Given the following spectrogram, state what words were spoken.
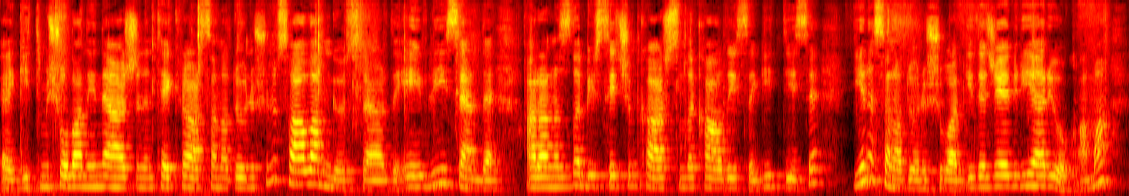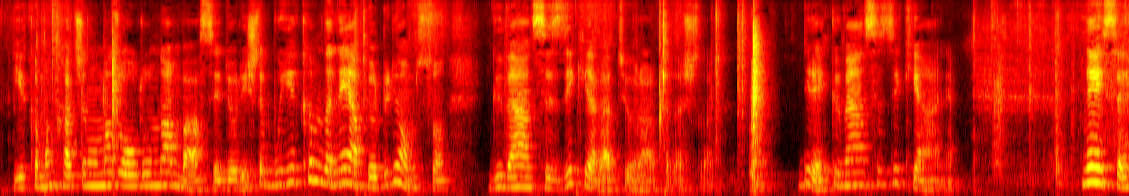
E, gitmiş olan enerjinin tekrar sana dönüşünü sağlam gösterdi. Evliysen de aranızda bir seçim karşısında kaldıysa gittiyse yine sana dönüşü var. Gideceği bir yer yok ama yıkımın kaçınılmaz olduğundan bahsediyor. İşte bu yıkım da ne yapıyor biliyor musun? Güvensizlik yaratıyor arkadaşlar. Direkt güvensizlik yani. Neyse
